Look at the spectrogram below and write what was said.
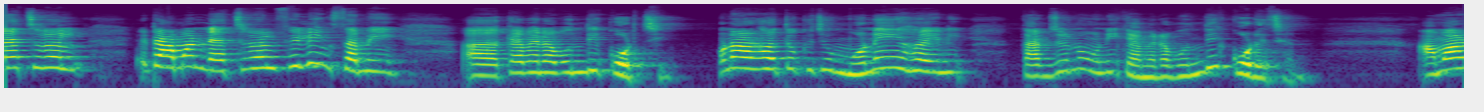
ন্যাচারাল এটা আমার ন্যাচারাল ফিলিংস আমি ক্যামেরাবন্দি করছি। ওনার হয়তো কিছু মনেই হয়নি, তার জন্য উনি ক্যামেরাবন্দি করেছেন। আমার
